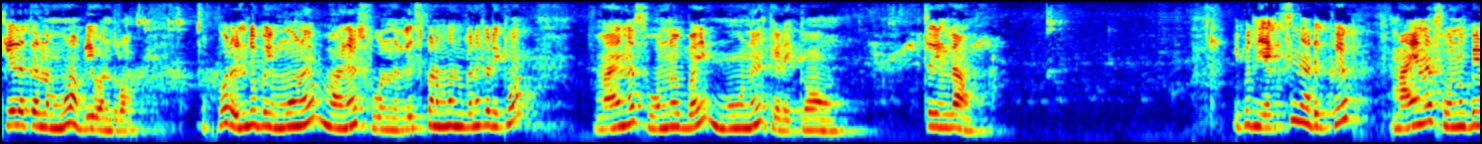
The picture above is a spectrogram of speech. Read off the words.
கீழே இருக்க அந்த மூணு அப்படியே வந்துடும் அப்போது ரெண்டு பை மூணு மைனஸ் ஒன்று லெஸ் பண்ணும்போது நமக்கு என்ன கிடைக்கும்? மைனஸ் ஒன்று பை மூணு கிடைக்கும். சரிங்களா? இப்போ இந்த எக்ஸின் அடுக்கு மைனஸ் ஒன்று பை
